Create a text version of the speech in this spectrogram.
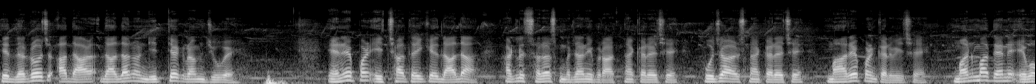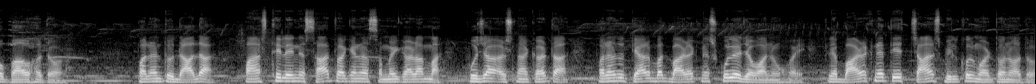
તે દરરોજ આ દાદાનો નિત્યક્રમ જુએ. એને પણ ઈચ્છા થઈ કે દાદા આટલી સરસ મજાની પ્રાર્થના કરે છે, પૂજા અર્ચના કરે છે, મારે પણ કરવી છે. મનમાં તેને એવો ભાવ હતો. પરંતુ દાદા પાંચથી લઈને સાત વાગ્યાના સમયગાળામાં પૂજા અર્ચના કરતા, પરંતુ ત્યારબાદ બાળકને સ્કૂલે જવાનું હોય, એટલે બાળકને તે ચાન્સ બિલકુલ મળતો નહોતો.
